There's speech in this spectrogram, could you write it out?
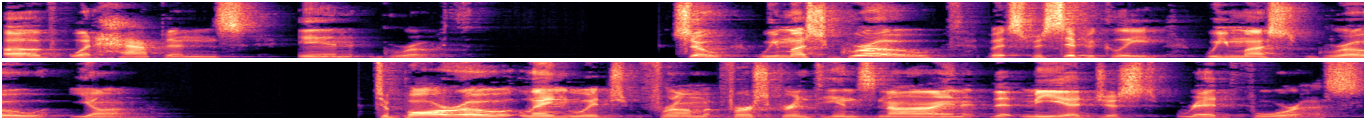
of what happens in growth. So we must grow, but specifically, we must grow young. to borrow language from 1 Corinthians 9 that Mia just read for us,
